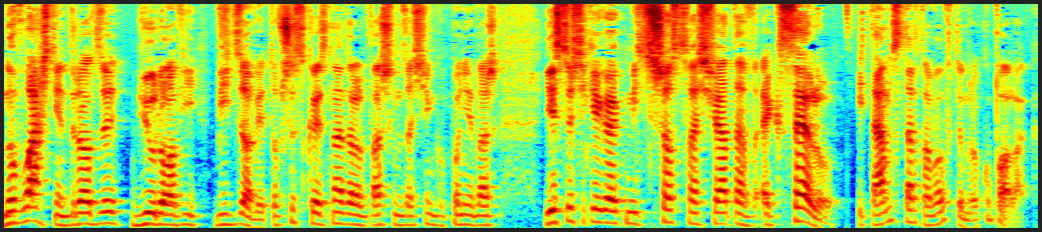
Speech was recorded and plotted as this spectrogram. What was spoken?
No właśnie, drodzy biurowi widzowie, to wszystko jest nadal w waszym zasięgu, ponieważ jest coś takiego jak Mistrzostwa Świata w Excelu i tam startował w tym roku Polak.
